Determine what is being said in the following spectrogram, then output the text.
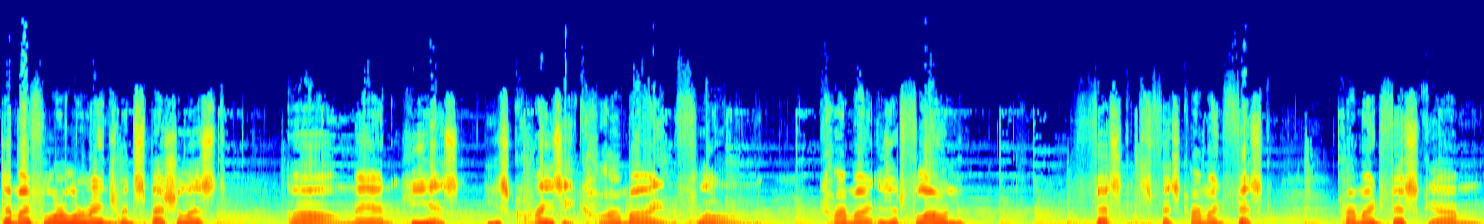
Then my floral arrangement specialist, oh man, he is he's crazy. Carmine Flown. Carmine, is it Flown? Fisk. It's Fisk. Carmine Fisk. Carmine Fisk, um,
